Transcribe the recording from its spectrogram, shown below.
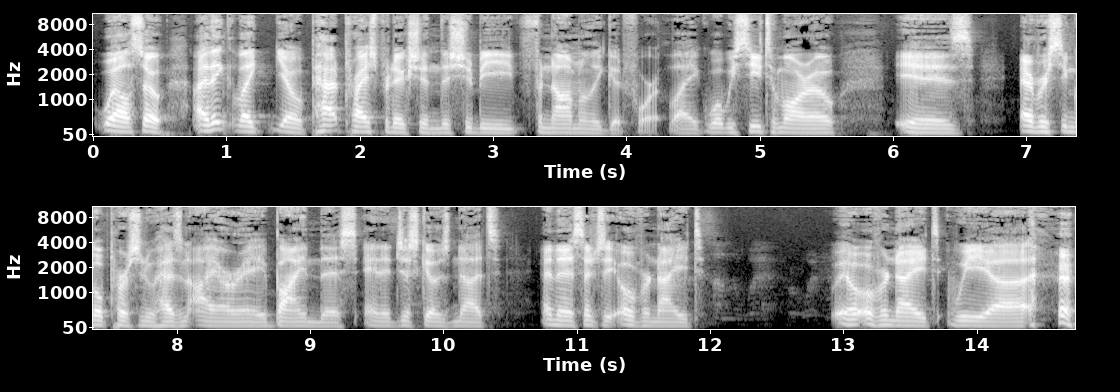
Well, so I think like you know Pat Price prediction, this should be phenomenally good for it. Like what we see tomorrow is every single person who has an IRA buying this, and it just goes nuts. And then essentially overnight, overnight we uh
